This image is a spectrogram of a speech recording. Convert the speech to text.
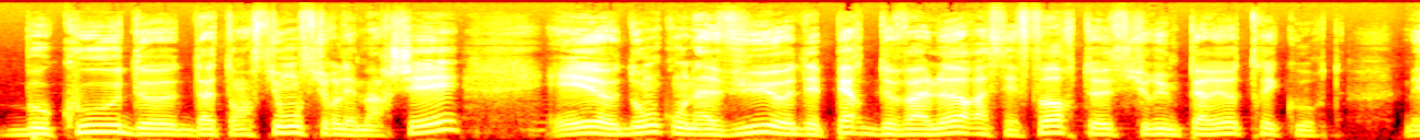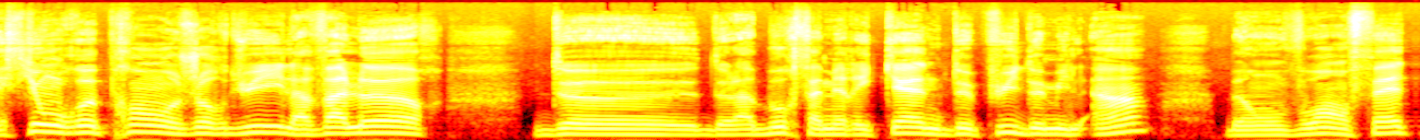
beaucoup d'attention sur les marchés et donc on a vu des pertes de valeur assez fortes sur une période très courte. Mais si on reprend aujourd'hui la valeur de, de la bourse américaine depuis 2001, ben on voit en fait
